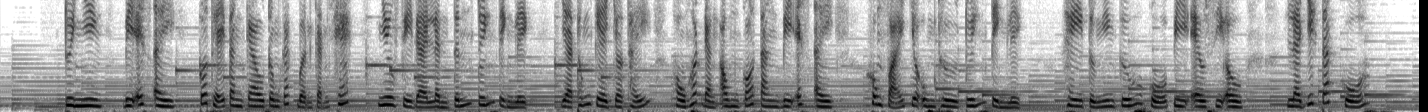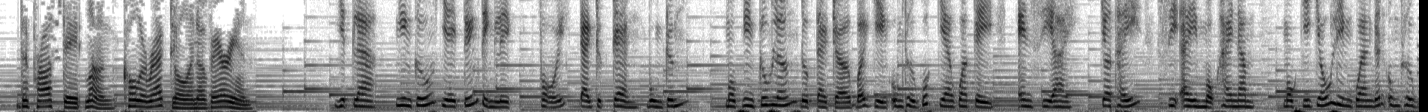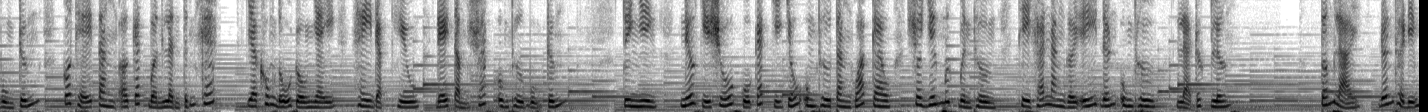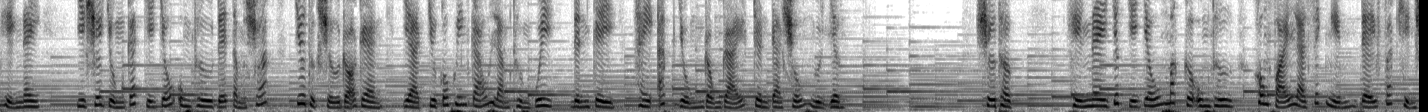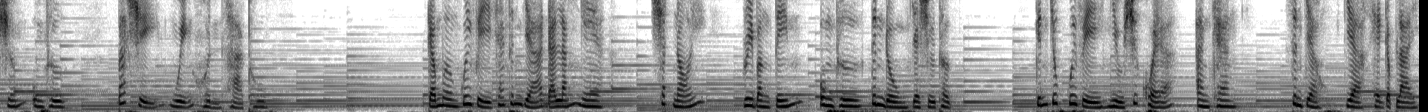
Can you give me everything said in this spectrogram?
Tuy nhiên, PSA có thể tăng cao trong các bệnh cảnh khác như phì đại lành tính tuyến tiền liệt và thống kê cho thấy hầu hết đàn ông có tăng PSA không phải do ung thư tuyến tiền liệt hay từ nghiên cứu của PLCO là viết tắt của The prostate, lung, colorectal and ovarian dịch là nghiên cứu về tuyến tiền liệt, phổi, đại trực tràng, buồng trứng. Một nghiên cứu lớn được tài trợ bởi Viện Ung thư Quốc gia Hoa Kỳ NCI cho thấy CA125, một chỉ dấu liên quan đến ung thư buồng trứng, có thể tăng ở các bệnh lành tính khác và không đủ độ nhạy hay đặc hiệu để tầm soát ung thư buồng trứng. Tuy nhiên, nếu chỉ số của các chỉ dấu ung thư tăng quá cao so với mức bình thường thì khả năng gợi ý đến ung thư là rất lớn. Tóm lại, đến thời điểm hiện nay, việc sử dụng các chỉ dấu ung thư để tầm soát chưa thực sự rõ ràng và chưa có khuyến cáo làm thường quy, định kỳ hay áp dụng rộng rãi trên đa số người dân. Sự thật, Hiện nay chất chỉ dấu mắc cơ ung thư không phải là xét nghiệm để phát hiện sớm ung thư. Bác sĩ Nguyễn Huỳnh Hà Thu Cảm ơn quý vị khán thính giả đã lắng nghe. Sách nói, ri bằng tím, ung thư, tin đồn và sự thật. Kính chúc quý vị nhiều sức khỏe, an khang. Xin chào và hẹn gặp lại.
